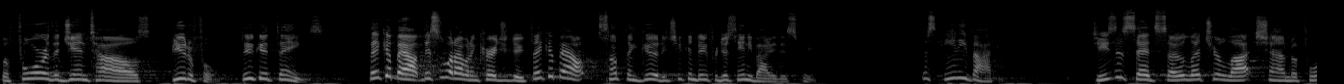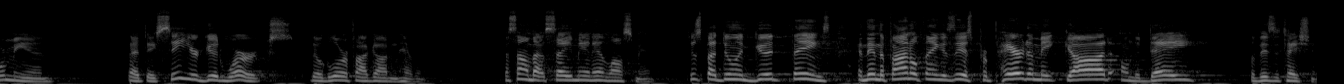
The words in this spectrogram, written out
before the Gentiles beautiful. Do good things. Think about this is what I would encourage you to do. Think about something good that you can do for just anybody this week. Just anybody. Jesus said, So let your light shine before men that they see your good works, they'll glorify God in heaven. That's talking about saved men and lost men just by doing good things. And then the final thing is this prepare to meet God on the day of visitation.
